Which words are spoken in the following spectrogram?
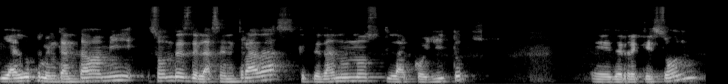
y algo que me encantaba a mí son desde las entradas que te dan unos tlacoyitos eh, de requesón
